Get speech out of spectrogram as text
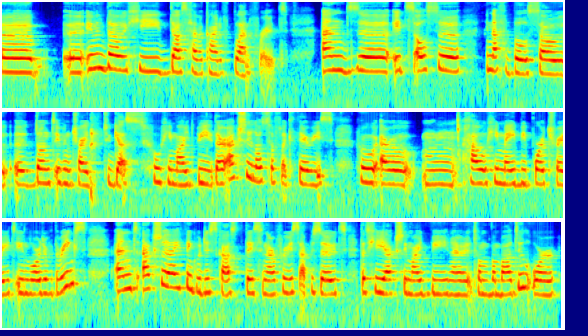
uh, uh, even though he does have a kind of plan for it. And uh, it's also ineffable so uh, don't even try to guess who he might be. There are actually lots of like theories who are um, how he may be portrayed in lord of the rings. And actually i think we discussed this in our previous episodes that he actually might be you know tom bombadil or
